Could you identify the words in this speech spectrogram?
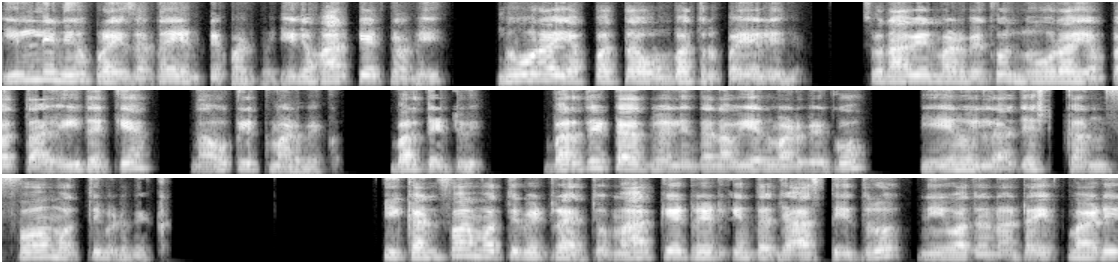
ಇಲ್ಲಿ ನೀವು ಪ್ರೈಸ್ ಅನ್ನ ಎಂಟ್ರಿ ಮಾಡ್ಬೇಕು. ಈಗ ಮಾರ್ಕೆಟ್ ನೋಡಿ, ನೂರ ಎಪ್ಪತ್ತ ಒಂಬತ್ತು ರೂಪಾಯಲ್ಲಿ ಇದೆ ಸೊ ನಾವೇನ್ ಮಾಡ್ಬೇಕು? ನೂರ ಎಂಬತ್ತ ಐದಕ್ಕೆ ನಾವು ಕ್ಲಿಕ್ ಮಾಡ್ಬೇಕು. ಬರ್ದಿಟ್ವಿ. ಬರ್ದಿಟ್ಟಾದ್ಮೇಲಿಂದ ನಾವು ಏನ್ ಮಾಡ್ಬೇಕು? ಏನು ಇಲ್ಲ ಜಸ್ಟ್ ಕನ್ಫರ್ಮ್ ಒತ್ತಿ ಬಿಡ್ಬೇಕು. ಈ ಕನ್ಫರ್ಮ್ ಒತ್ತಿ ಬಿಟ್ರೆ ಆಯ್ತು. ಮಾರ್ಕೆಟ್ ರೇಟ್ ಗಿಂತ ಜಾಸ್ತಿ ಇದ್ರು ನೀವು ಅದನ್ನ ಟೈಪ್ ಮಾಡಿ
